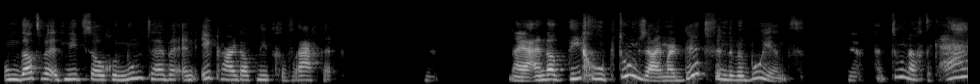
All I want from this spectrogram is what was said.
omdat we het niet zo genoemd hebben en ik haar dat niet gevraagd heb. Ja. Nou ja, en dat die groep toen zei, maar dit vinden we boeiend. Ja. En toen dacht ik, hè?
